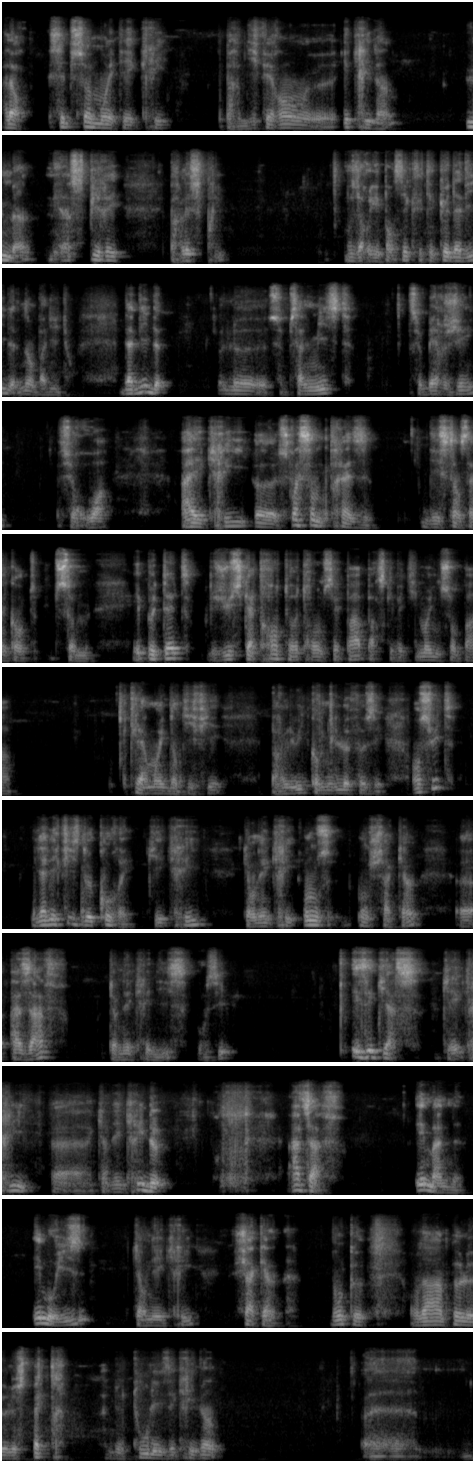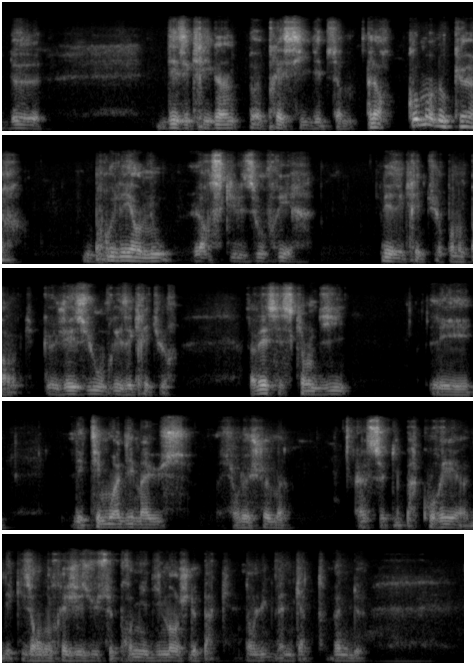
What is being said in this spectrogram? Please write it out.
Alors, ces psaumes ont été écrits par différents euh, écrivains humains, mais inspirés par l'esprit. Vous auriez pensé que c'était que David? Non, pas du tout. David, le, ce psalmiste, ce berger, ce roi, a écrit 73 euh, des 150 psaumes, et peut-être jusqu'à 30 autres, on ne sait pas, parce qu'effectivement, ils ne sont pas clairement identifiés par lui comme il le faisait. Ensuite, il y a les fils de Corée qui écrit qui en écrit 11, chacun, euh, Azaph, qui en écrit 10 aussi, Ézéchias, qui, a écrit, euh, en a écrit deux, Azaph, Eman et Moïse, qui en a écrit chacun. Donc, euh, on a un peu le, spectre de tous les écrivains, de, des écrivains précis des psaumes. Alors, comment nos cœurs brûlaient en nous lorsqu'ils ouvrirent les Écritures, pendant que Jésus ouvre les Écritures? Vous savez, c'est ce qu'ont dit les, les témoins d'Emmaüs sur le chemin, hein, ceux qui parcouraient euh, dès qu'ils ont rencontré Jésus ce premier dimanche de Pâques, dans Luc 24, 22.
